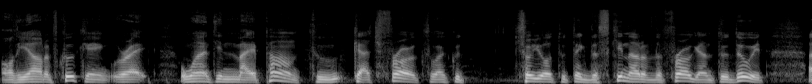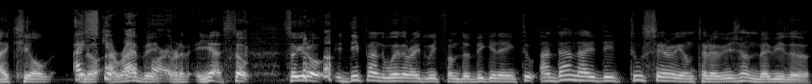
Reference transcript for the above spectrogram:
or the Art of Cooking, where I went in my pond to catch frogs so I could show you how to take the skin out of the frog and to do it. I killed I you know, skipped a rabbit. Or, yes, so, so, you know, it depends whether I do it from the beginning too. And then I did two series on television, maybe the,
